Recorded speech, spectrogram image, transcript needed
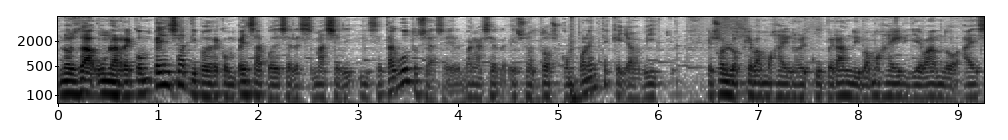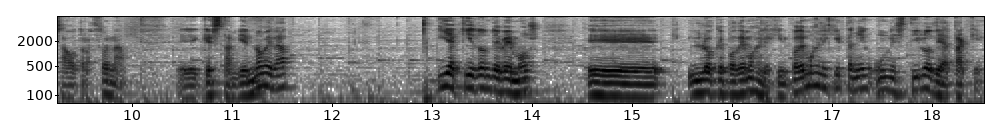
Nos da una recompensa, tipo de recompensa puede ser Smasher y Zetagut, o sea, van a ser esos dos componentes que ya os he que son los que vamos a ir recuperando y vamos a ir llevando a esa otra zona, eh, que es también novedad. Y aquí es donde vemos eh, lo que podemos elegir. Podemos elegir también un estilo de ataque.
